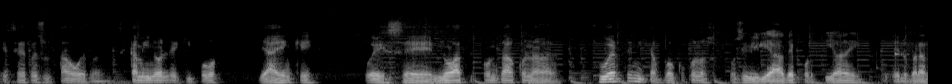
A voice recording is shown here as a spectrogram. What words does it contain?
ese resultado, ese camino del equipo ya en que pues no ha contado con la suerte ni tampoco con las posibilidades deportivas de, lograr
